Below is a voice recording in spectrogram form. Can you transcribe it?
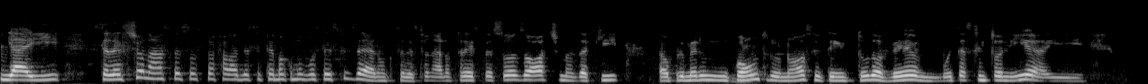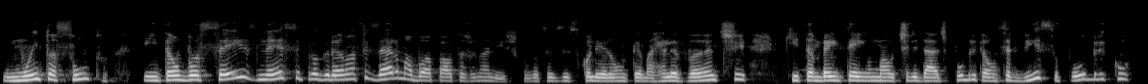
E aí, selecionar as pessoas para falar desse tema como vocês fizeram, que selecionaram três pessoas ótimas aqui. É o primeiro encontro nosso e tem tudo a ver, muita sintonia e, muito assunto. Então, vocês, nesse programa, fizeram uma boa pauta jornalística. Vocês escolheram um tema relevante, que também tem uma utilidade pública, um serviço público,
